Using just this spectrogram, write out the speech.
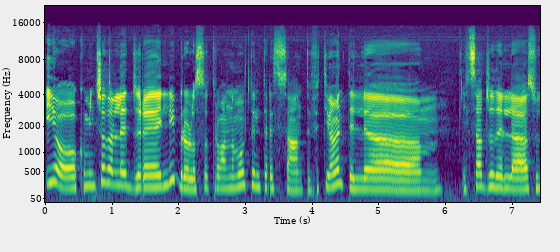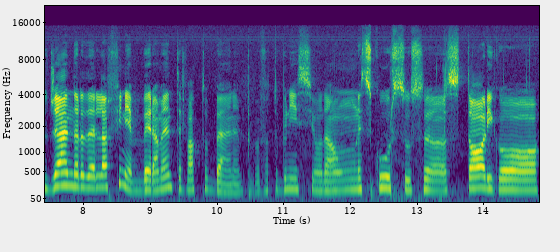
Io ho cominciato a leggere il libro, lo sto trovando molto interessante. Effettivamente il, uh, il saggio del, sul gender dell'Arfini è veramente fatto bene, fatto benissimo, da un excursus uh, storico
